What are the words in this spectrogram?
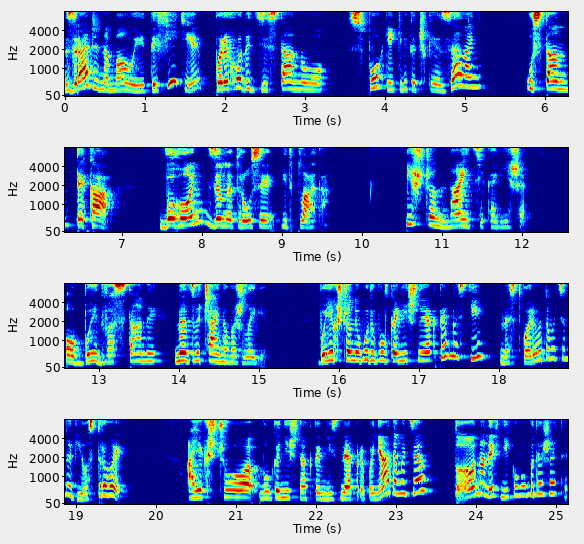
Зраджена Мауї Тефіті переходить зі стану спокій, квіточки, зелень у стан ТК вогонь, землетруси, відплата. І що найцікавіше, обидва стани надзвичайно важливі. Бо якщо не буде вулканічної активності, не створюватимуться нові острови. А якщо вулканічна активність не припинятиметься, то на них нікому буде жити.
